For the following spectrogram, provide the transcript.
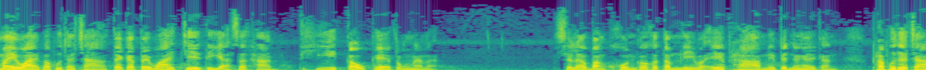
ไม่ไหว้พระพุทธเจ้า แต่ก็ไปไหว้เจติยสถานที่เก่าแก่ตรงนั้นอะ เสร็จแล้วบางคนก็ก็ตำหนิว่าเอ๊ะพราหมณ์นี่เป็นยังไงกัน พระพุทธเจ้า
